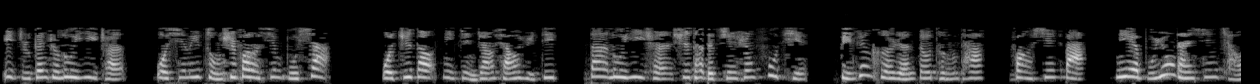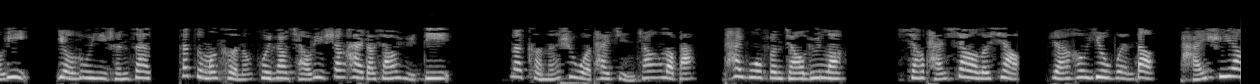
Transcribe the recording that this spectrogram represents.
一直跟着陆亦辰，我心里总是放心不下。我知道你紧张小雨滴，但陆亦辰是他的亲生父亲，比任何人都疼他。放心吧，你也不用担心乔丽，有陆亦辰在，他怎么可能会让乔丽伤害到小雨滴？那可能是我太紧张了吧，太过分焦虑了。萧谭笑了笑，然后又问道：“还需要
